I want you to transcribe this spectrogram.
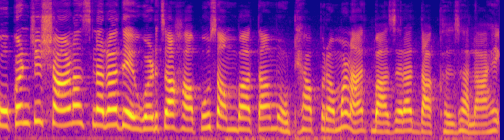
कोकणची शान असणारा देवगडचा हापूस आंबा आता मोठ्या प्रमाणात बाजारात दाखल झाला आहे.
